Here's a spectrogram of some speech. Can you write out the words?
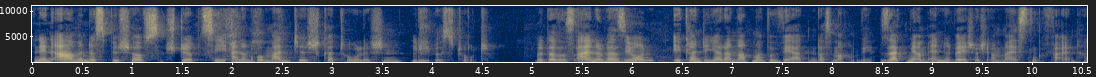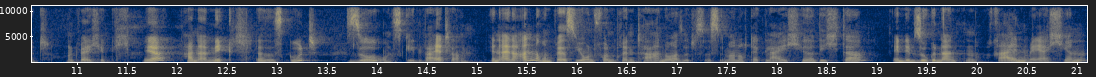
In den Armen des Bischofs stirbt sie einen romantisch-katholischen Liebestod. Und das ist eine Version. Ihr könnt die ja danach mal bewerten, das machen wir. Sagt mir am Ende, welche euch am meisten gefallen hat und welche nicht. Ja? Hannah nickt, das ist gut. So, es geht weiter. In einer anderen Version von Brentano, also das ist immer noch der gleiche Dichter, in dem sogenannten Rheinmärchen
